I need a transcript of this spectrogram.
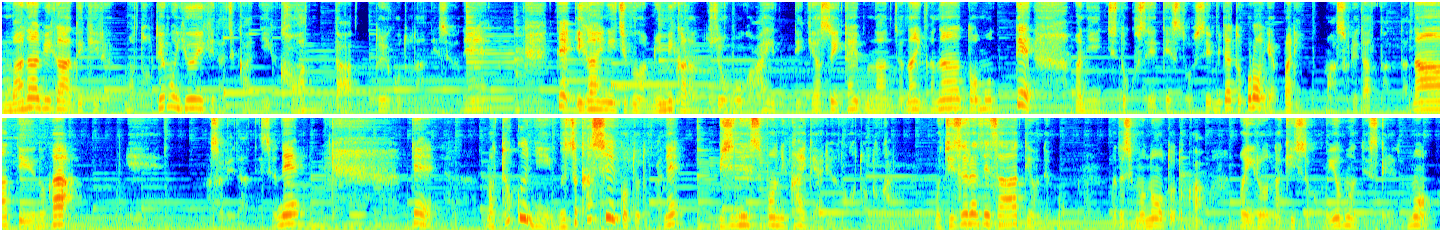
学びができる、まあ、とても有意義な時間に変わったということなんですよね。で意外に自分は耳からの情報が入ってきやすいタイプなんじゃないかなと思って、まあ、認知特性テストをしてみたところやっぱりまあそれだったんだなっていうのが、えー、それなんですよね。で、まあ、特に難しいこととかねビジネス本に書いてあるようなこととかもう字面でさーって読んでも私もノートとか、まあ、いろんな記事とかも読むんですけれども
